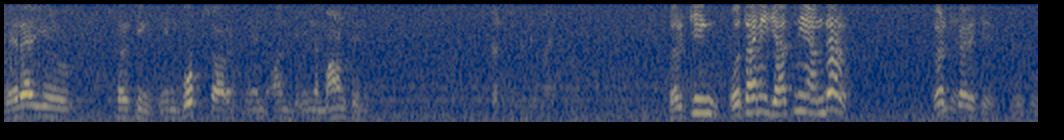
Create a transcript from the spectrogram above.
where are you searching in books or in on in the mountain searching પોતાની જાતની અંદર સર્ચ કરે છે ओहो।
